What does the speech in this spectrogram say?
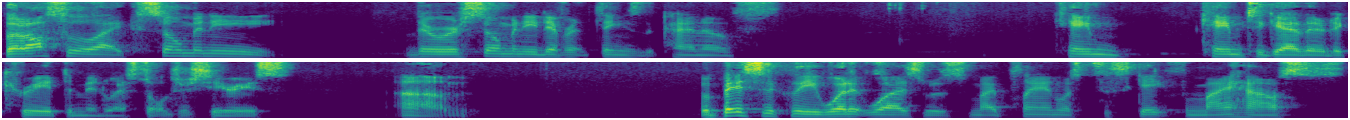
but also like so many there were so many different things that kind of came came together to create the Midwest Ultra Series. Um, but basically, what it was was my plan was to skate from my house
